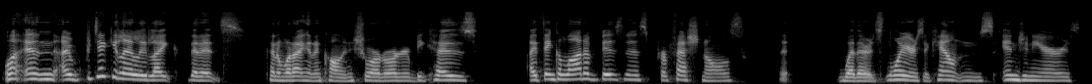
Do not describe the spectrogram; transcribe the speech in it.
Well, and I particularly like that it's kind of what I'm going to call in short order because I think a lot of business professionals, eh, whether it's lawyers, accountants, engineers,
